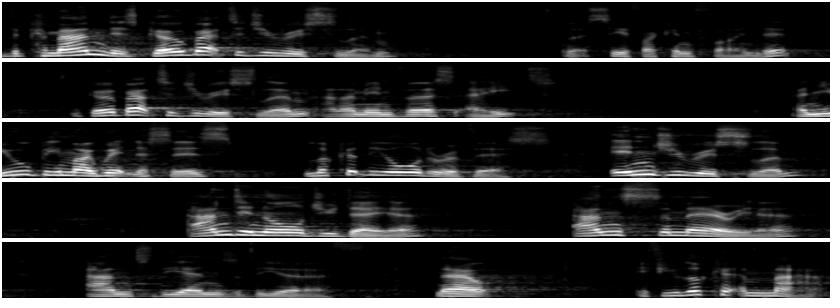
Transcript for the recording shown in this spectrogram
the command is go back to Jerusalem Let's see if I can find it. Go back to Jerusalem, and I'm in verse 8. And you will be my witnesses. Look at the order of this in Jerusalem, and in all Judea, and Samaria, and to the ends of the earth. Now, if you look at a map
